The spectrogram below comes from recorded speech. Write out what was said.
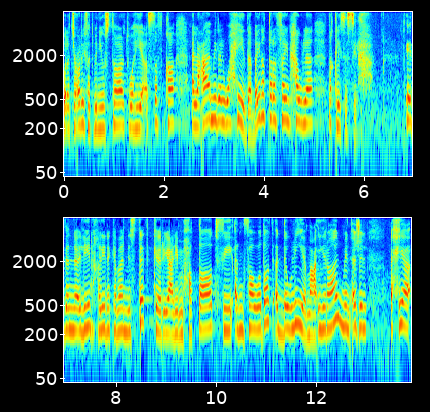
والتي عرفت بنيو ستارت وهي الصفقة العاملة الوحيدة بين الطرفين حول تقليص السلاح. إذا لين خلينا كمان نستذكر يعني محطات في المفاوضات الدولية مع إيران من أجل إحياء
